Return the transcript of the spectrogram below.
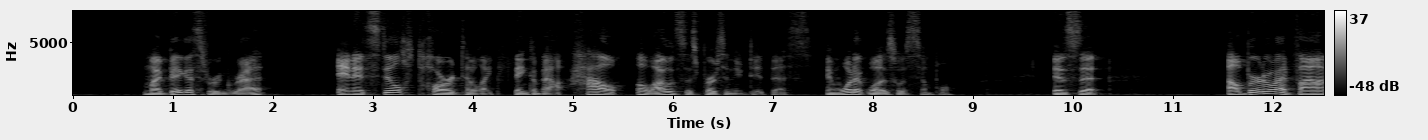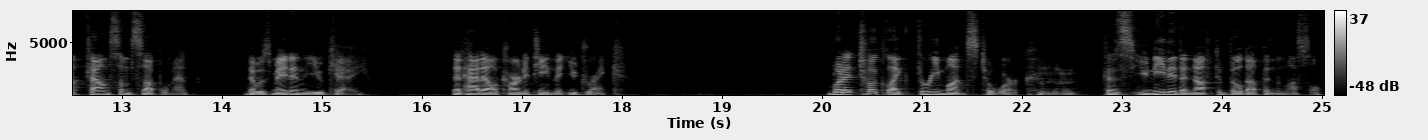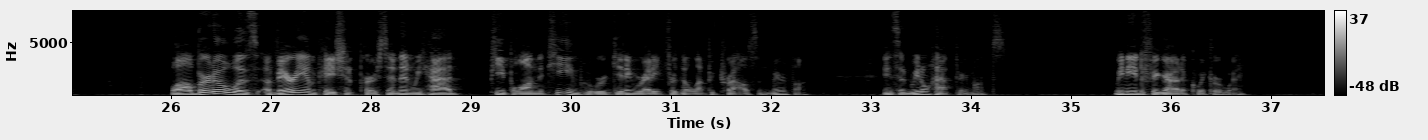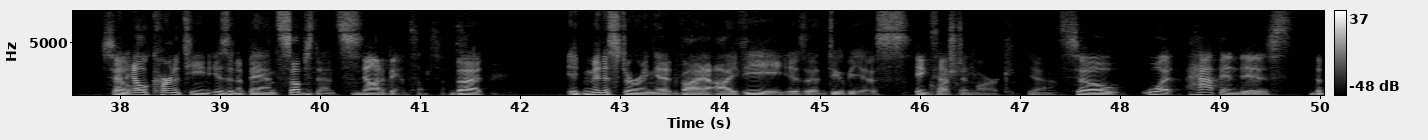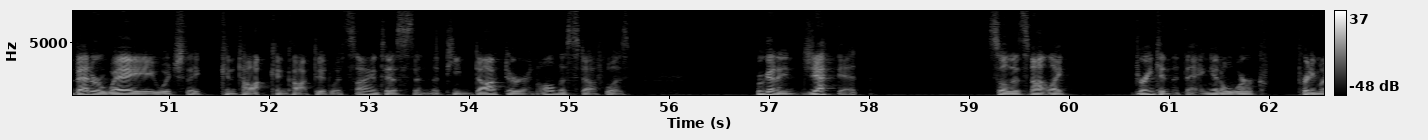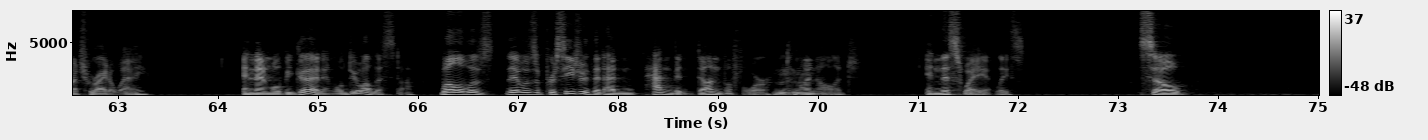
my biggest regret and it's still hard to like think about how oh I was this person who did this and what it was was simple is that Alberto had found, found some supplement that was made in the UK that had L-carnitine that you drank. But it took like 3 months to work mm-hmm. cuz you needed enough to build up in the muscle. Well, Alberto was a very impatient person, and we had people on the team who were getting ready for the Olympic trials and marathon. And he said, We don't have three months. We need to figure out a quicker way. So, and L carnitine isn't a banned substance, not a banned substance. but administering it via IV is a dubious Exactly. question mark. Yeah. So, what happened is the better way, which they concoct- concocted with scientists and the team doctor and all this stuff, was we're going to inject it. So that's not like drinking the thing. It'll work pretty much right away. And then we'll be good and we'll do all this stuff. Well, it was it was a procedure that hadn't hadn't been done before, to my mm-hmm. knowledge, in this way at least. So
